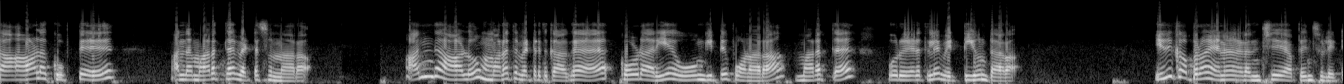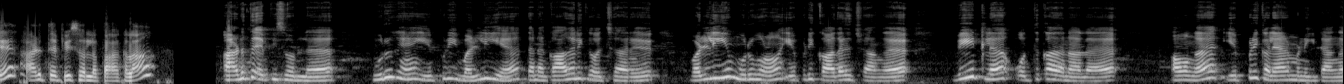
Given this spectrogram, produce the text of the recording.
தான் ஆளை கூப்பிட்டு அந்த மரத்தை வெட்ட சொன்னாரா. அந்த ஆளும் மரத்தை வெட்டுறதுக்காக கோடாரிய ஓங்கிட்டு போனாரா. மரத்தை ஒரு இடத்துல வெட்டியும்ட்டாரா. இதுக்கப்புறம் என்ன நடந்துச்சு அப்படின்னு சொல்லிட்டு அடுத்த எபிசோட்ல பார்க்கலாம். அடுத்த எபிசோட்ல முருகன் எப்படி வள்ளிய தன்னை காதலிக்க வச்சாரு. வள்ளியும் முருகனும் எப்படி காதலிச்சாங்க. வீட்டில் ஒத்துக்காதனால அவங்க எப்படி கல்யாணம் பண்ணிக்கிட்டாங்க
